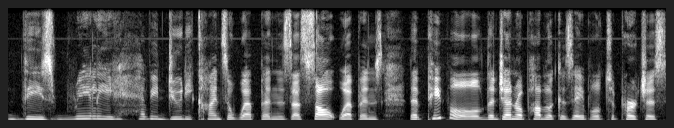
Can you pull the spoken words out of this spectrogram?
these really heavy duty kinds of weapons, assault weapons, that people, the general public, is able to purchase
